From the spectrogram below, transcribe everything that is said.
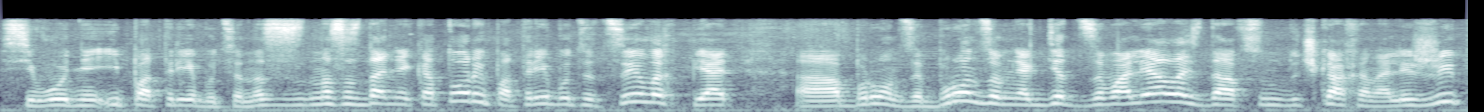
сегодня и потребуется. На, на создание которой потребуется целых 5 а, бронзы. Бронза у меня где-то завалялась, да, в сундучках она лежит.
